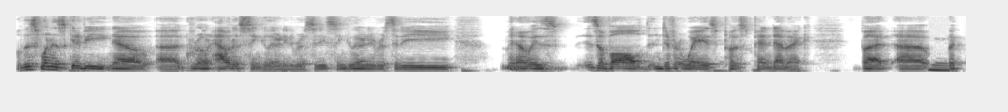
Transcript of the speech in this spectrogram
Well, this one is going to be now uh, grown out of Singularity University. Singularity University, you know, is is evolved in different ways post pandemic, but uh, but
